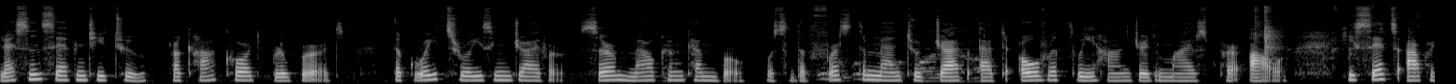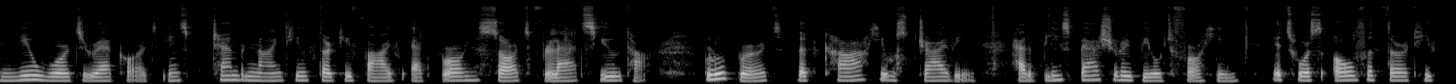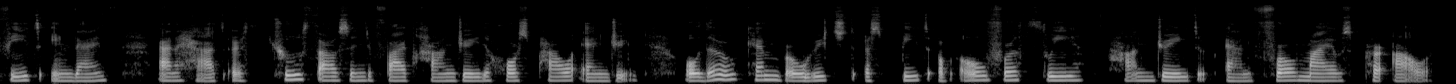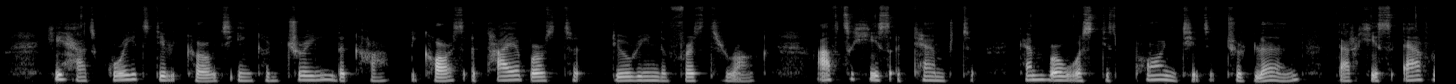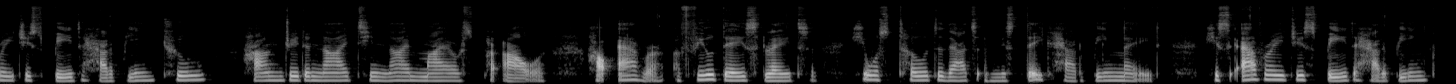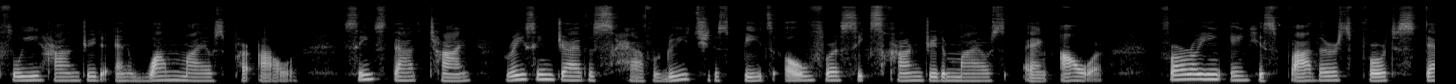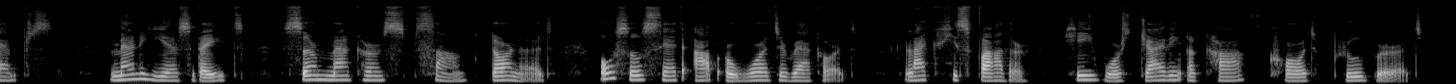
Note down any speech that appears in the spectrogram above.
Lesson 72 A Car Called Bluebird. The great racing driver, Sir Malcolm Campbell, was the first man to drive at over 300 miles per hour. He set up a new world record in September 1935 at Bonneville Salt Flats, Utah. Bluebird, the car he was driving, had been specially built for him. It was over 30 feet in length and had a 2,500 horsepower engine. Although Campbell reached a speed of over 304 miles per hour, he had great difficulty in controlling the car because a tire burst during the first run. After his attempt, Campbell was disappointed to learn that his average speed had been 299 miles per hour. However, a few days later, he was told that a mistake had been made. His average speed had been 301 miles per hour. Since that time, Racing drivers have reached speeds over 600 miles an hour, following in his father's footsteps. Many years later, Sir Malcolm's son, Donald, also set up a world record. Like his father, he was driving a car called Bluebird.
